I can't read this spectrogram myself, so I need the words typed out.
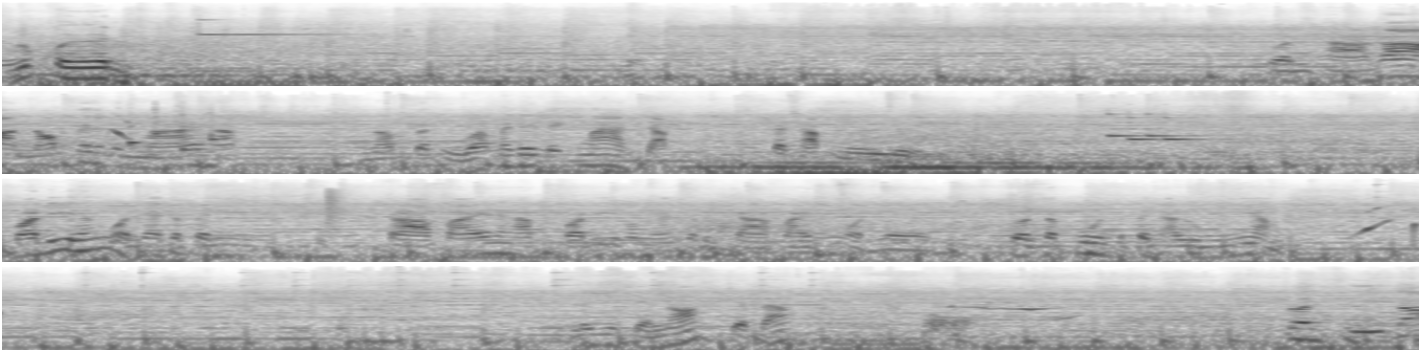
1ลูกปืน ส่วนขาก็น็อปก็จะเป็นไม้ครับน็อปก็ถือว่าไม่ได้เล็กมากจับกระชับมืออยู่บอดี้ทั้งหมดเนี่ยจะเป็นกาไฟนะครับบอดี้พวกนี้จะเป็นกาไฟทั้งหมดเลย ส่วนสปูลจะเป็นอลูมิเนียมได้ยินเสียงเนาะเจ็บแล้ว ส่วนสีก็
